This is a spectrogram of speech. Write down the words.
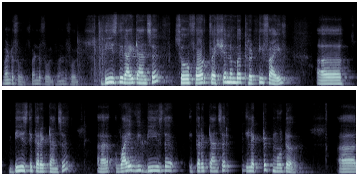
Wonderful, wonderful, wonderful. B is the right answer. So for question number 35, uh, B is the correct answer. Uh, why we B is the correct answer? Electric motor. Uh,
